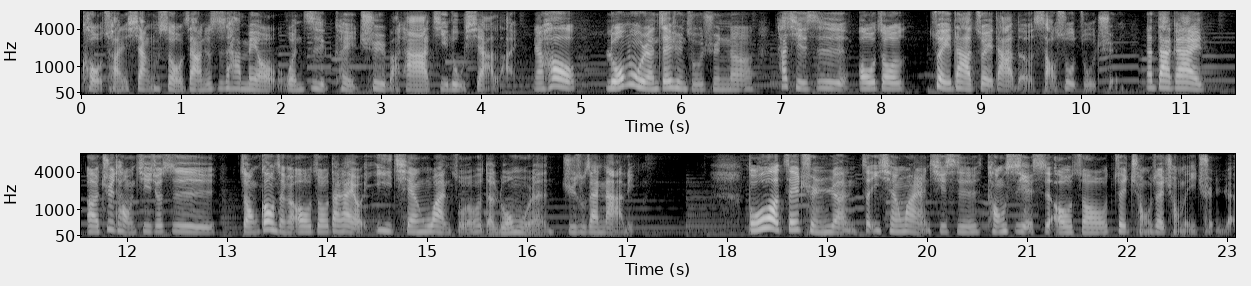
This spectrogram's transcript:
口传相授，这样就是它没有文字可以去把它记录下来。然后罗姆人这群族群呢，它其实是欧洲最大最大的少数族群，那大概。呃，据统计，就是总共整个欧洲大概有一千万左右的罗姆人居住在那里。不过这群人，这一千万人，其实同时也是欧洲最穷最穷的一群人，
